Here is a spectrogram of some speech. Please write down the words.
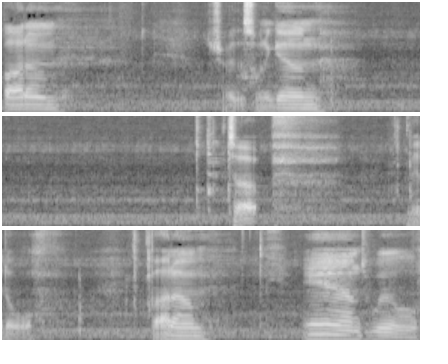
bottom. Try this one again. Top, middle, bottom. And we'll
